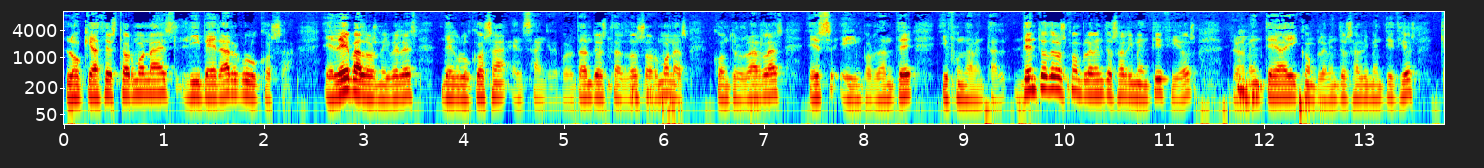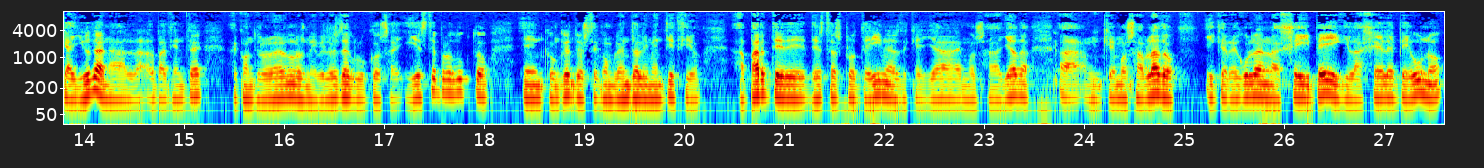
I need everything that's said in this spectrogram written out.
lo que hace esta hormona es liberar glucosa, eleva los niveles de glucosa en sangre. Por lo tanto, estas dos hormonas, controlarlas es importante y fundamental. Dentro de los complementos alimenticios, realmente hay complementos alimenticios que ayudan al paciente a controlar los niveles de glucosa. Y este producto, en concreto, este complemento alimenticio, aparte de, estas proteínas de que ya hemos hallado, ah, que hemos hablado y que regulan la GIP y la GLP1,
